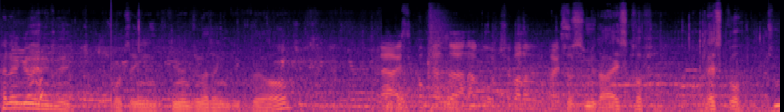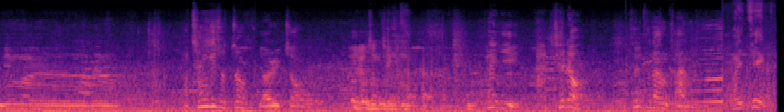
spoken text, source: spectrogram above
한영교대님네 멋쟁이 김현중 과장님도 있고요. 네, 아이스 커피 한잔 하고 출발하도록 하겠습니다. 좋습니다. 아이스 커피. 렛츠고. 준비물은 다 챙기셨죠? 열정. 열정 챙기. 패기. 체력. 튼튼한 간. 화이팅!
